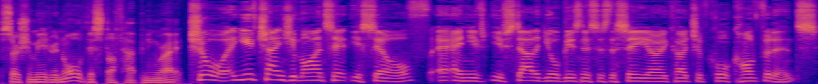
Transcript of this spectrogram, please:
social media and all of this stuff happening, right? Sure, you've changed your mindset yourself, and you've you've started your business as the CEO coach of Core Confidence.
